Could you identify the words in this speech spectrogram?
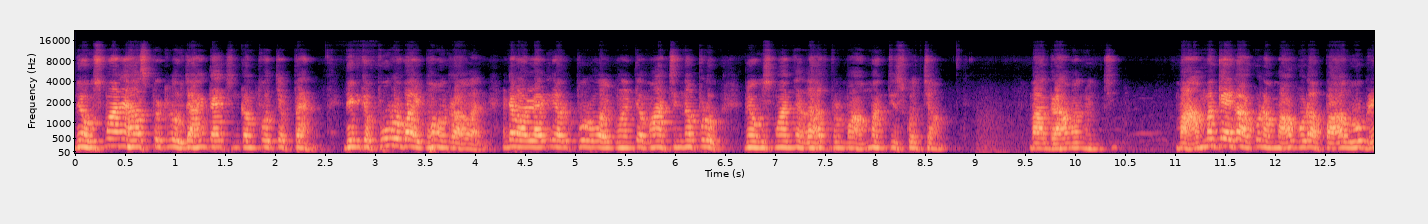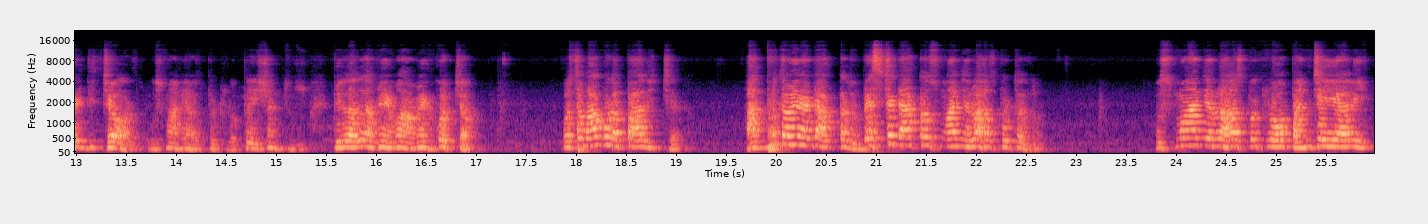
నేను Osmania hospital joint action compose చెప్పాను. దీనికి పూర్వ వైభవం రావాలి. అంటే వాళ్ళు అడిగారు పూర్వ వైభవం అంటే మా చిన్నప్పుడు మేము ఉస్మానియా హాస్పిటల్ మా అమ్మని తీసుకొచ్చాం. మా గ్రామం నుంచి. మా అమ్మకే కాకుండా మాకు కూడా పాలు బ్రెడ్ ఇచ్చేవాడు ఉస్మానియా హాస్పిటల్లో. పేషెంట్ పిల్లలు మేము ఆమెకు వచ్చాం వస్తే మాకు కూడా పాలు ఇచ్చారు. అద్భుతమైన డాక్టర్లు బెస్ట్ డాక్టర్ ఉస్మానియా హాస్పిటల్లో జిల్లా హాస్పిటల్లో పనిచేయాలి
